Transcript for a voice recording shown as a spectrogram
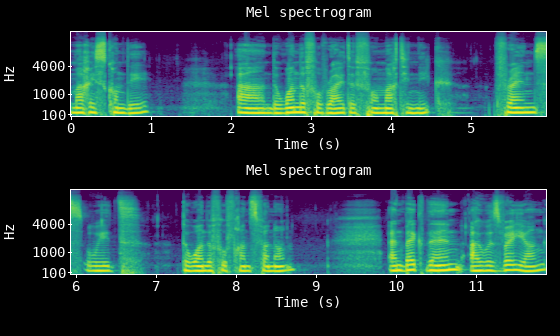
Maryse Condé, and the wonderful writer from Martinique, friends with the wonderful Frantz Fanon. And back then I was very young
